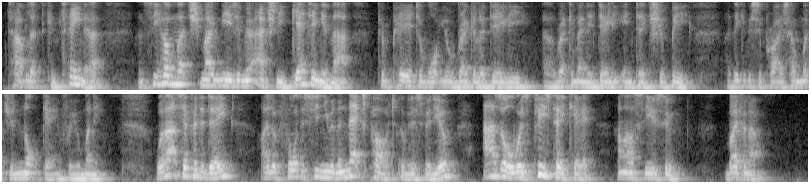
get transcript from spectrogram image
tablet container and see how much magnesium you're actually getting in that compared to what your regular daily uh, recommended daily intake should be. I think you'd be surprised how much you're not getting for your money. Well, that's it for today. I look forward to seeing you in the next part of this video. As always, please take care and I'll see you soon. Bye for now.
